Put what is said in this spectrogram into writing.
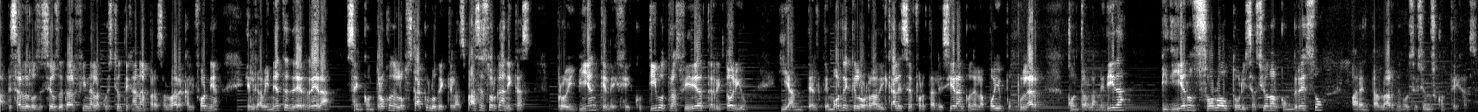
A pesar de los deseos de dar fin a la cuestión tejana para salvar a California, el gabinete de Herrera se encontró con el obstáculo de que las bases orgánicas prohibían que el Ejecutivo transfiriera territorio y ante el temor de que los radicales se fortalecieran con el apoyo popular contra la medida, pidieron solo autorización al Congreso para entablar negociaciones con Texas.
